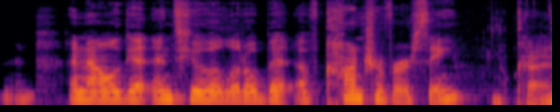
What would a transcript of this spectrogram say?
And now we'll get into a little bit of controversy. okay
